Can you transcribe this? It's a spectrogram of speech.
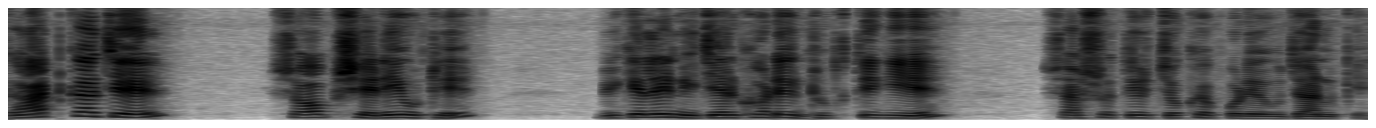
ঘাট কাজে সব সেরে উঠে বিকেলে নিজের ঘরে ঢুকতে গিয়ে শাশ্বতীর চোখে পড়ে উজানকে।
